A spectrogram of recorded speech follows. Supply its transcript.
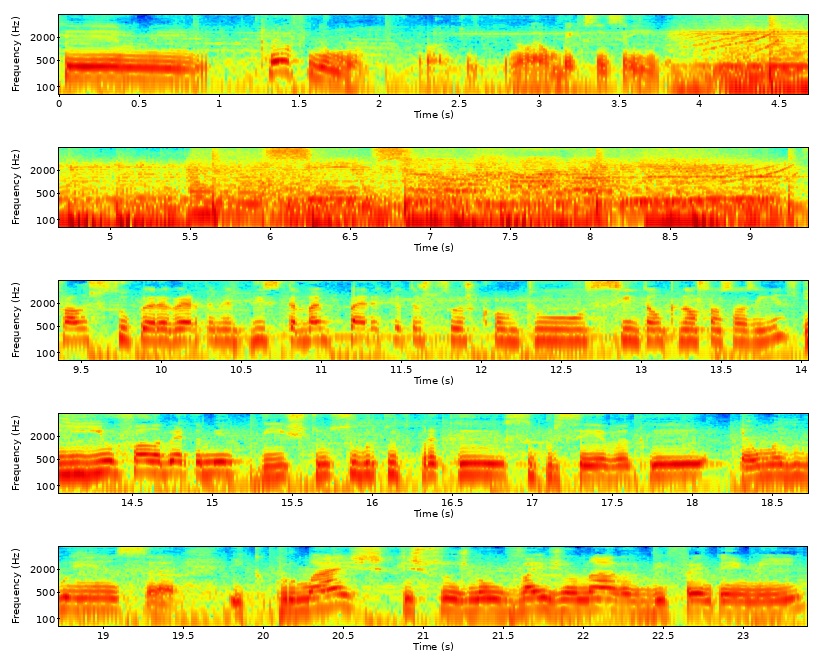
que, hum, que não é o fim do mundo. Pronto, e que não é um beco sem saída. Falas super abertamente disso também para que outras pessoas como tu se sintam que não estão sozinhas? E eu falo abertamente disto, sobretudo para que se perceba que é uma doença e que por mais que as pessoas não vejam nada de diferente em mim,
